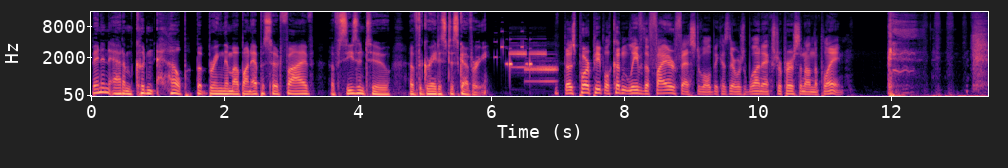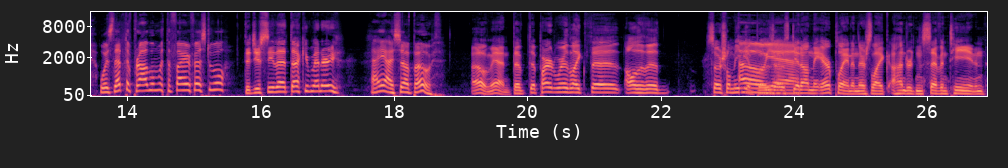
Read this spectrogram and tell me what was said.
Ben and Adam couldn't help but bring them up on episode 5 of season 2 of The Greatest Discovery. Those poor people couldn't leave the Fyre Festival because there was one extra person on the plane. Was that the problem with the Fyre Festival? Did you see that documentary? Uh, yeah, I saw both. Oh man, the the part where like the all of the social media Oh, bozos yeah. get on the airplane and there's like 117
